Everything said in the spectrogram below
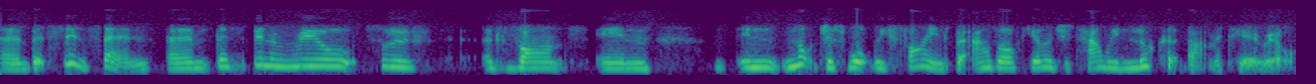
Um, but since then, um, there's been a real sort of advance in in not just what we find, but as archaeologists, how we look at that material.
